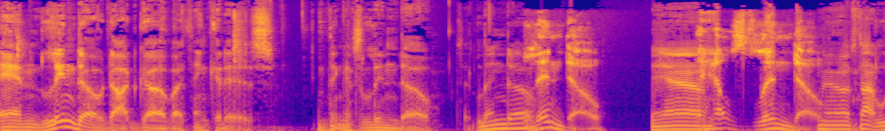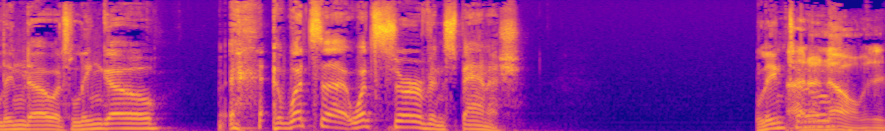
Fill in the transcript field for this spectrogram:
and lindo.gov. I think it is. I think it's Lindo. Is it Lindo? Lindo? Yeah. The hell's Lindo? No, it's not Lindo. It's Lingo. what's uh, what's serve in Spanish? Linto. I don't know.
